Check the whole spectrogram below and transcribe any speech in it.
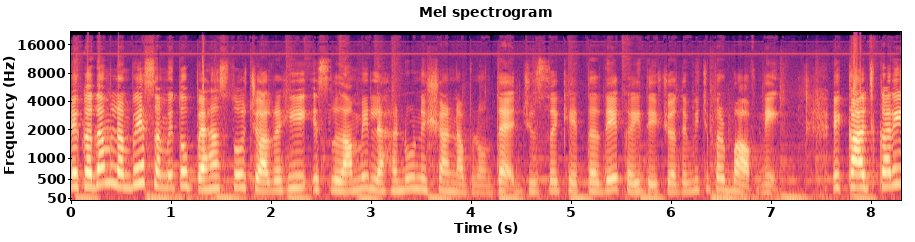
ਇਹ ਕਦਮ ਲੰਬੇ ਸਮੇਂ ਤੋਂ ਬਹਿਸ ਤੋਂ ਚੱਲ ਰਹੀ ਇਸਲਾਮੀ ਲਹਿਰ ਨੂੰ ਨਿਸ਼ਾਨਾ ਬਣਾਉਂਦਾ ਹੈ ਜਿਸ ਦੇ ਖੇਤਰ ਦੇ ਕਈ ਦੇਸ਼ਾਂ ਦੇ ਵਿੱਚ ਪ੍ਰਭਾਵ ਨੇ। ਇੱਕ ਕਾਰਜਕਾਰੀ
